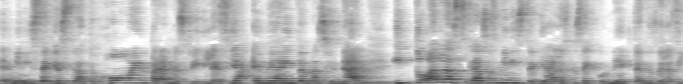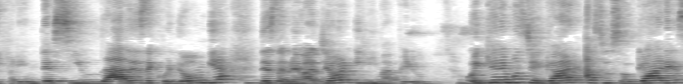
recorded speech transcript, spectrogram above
el Ministerio Estrato Joven, para nuestra iglesia MA Internacional y todas las casas ministeriales que se conectan desde las diferentes ciudades de Colombia, desde Nueva York y Lima, Perú. Hoy queremos llegar a sus hogares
